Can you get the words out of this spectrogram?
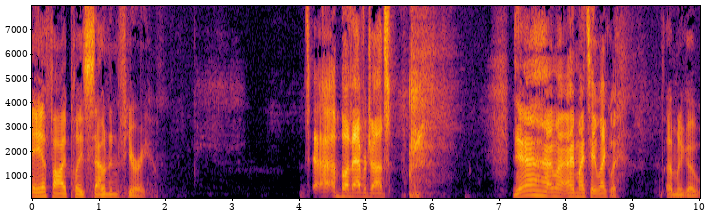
AFI plays Sound and Fury. Uh, above average odds. Yeah, I, might- I might say likely. I'm gonna go.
